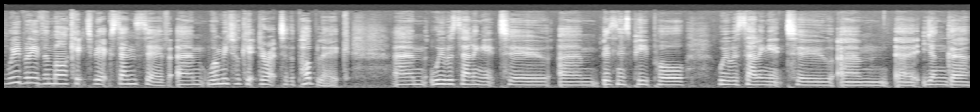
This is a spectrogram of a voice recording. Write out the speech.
We believe the market to be extensive. Um, when we took it direct to the public, um, we were selling it to um, business people, we were selling it to um, uh, younger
